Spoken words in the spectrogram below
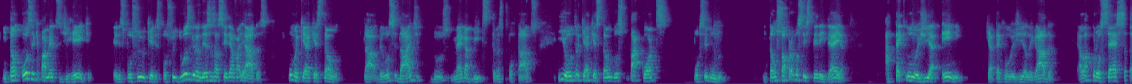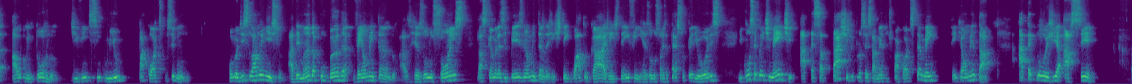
Então, os equipamentos de rede, eles possuem o que? Eles possuem duas grandezas a serem avaliadas. Uma que é a questão da velocidade dos megabits transportados e outra que é a questão dos pacotes por segundo. Então, só para vocês terem ideia, a tecnologia N, que é a tecnologia legada, ela processa algo em torno de 25 mil pacotes por segundo. Como eu disse lá no início, a demanda por banda vem aumentando, as resoluções das câmeras IPs vem aumentando. A gente tem 4K, a gente tem, enfim, resoluções até superiores e, consequentemente, a, essa taxa de processamento de pacotes também tem que aumentar. A tecnologia AC,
